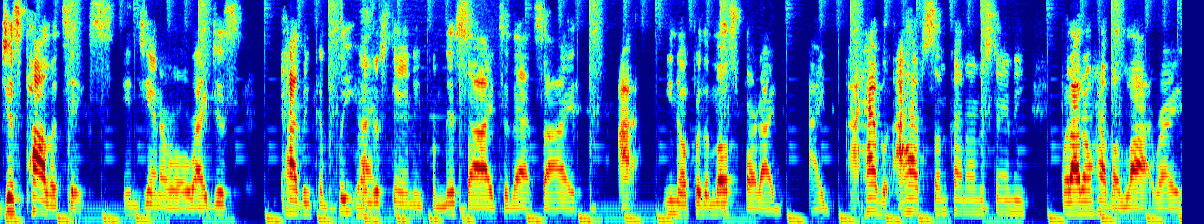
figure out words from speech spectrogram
just politics in general, right? Just having complete Right. understanding from this side to that side. I you know, for the most part, I I I have I have some kind of understanding, but I don't have a lot, right?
